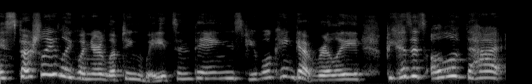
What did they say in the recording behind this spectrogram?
especially like when you're lifting weights and things people can get really because it's all of that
